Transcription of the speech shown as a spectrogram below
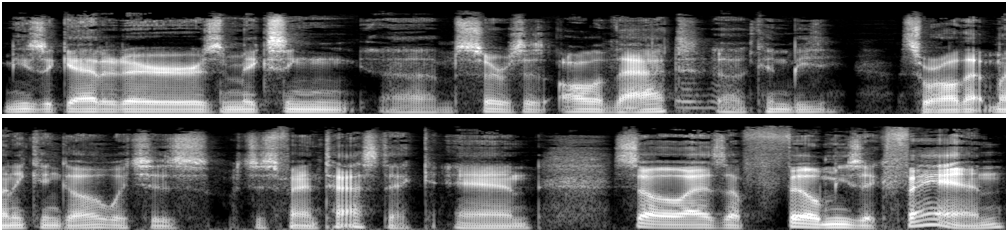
music editors, mixing um, services, all of that uh, Mhm. can be. That's where all that money can go, which is which is fantastic. And so, as a film music fan,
